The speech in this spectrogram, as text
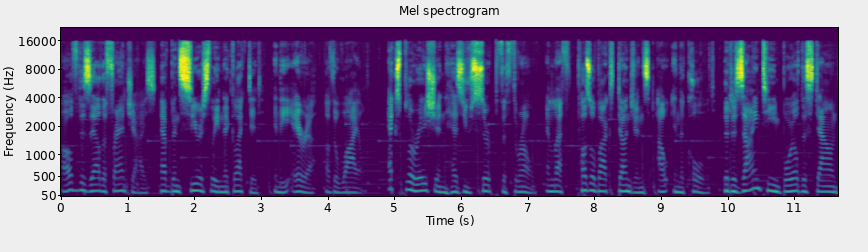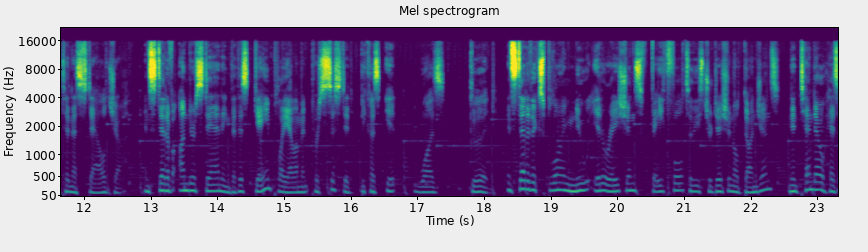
of the Zelda franchise have been seriously neglected in the era of the wild. Exploration has usurped the throne and left puzzle box dungeons out in the cold. The design team boiled this down to nostalgia instead of understanding that this gameplay element persisted because it was good. Instead of exploring new iterations faithful to these traditional dungeons, Nintendo has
